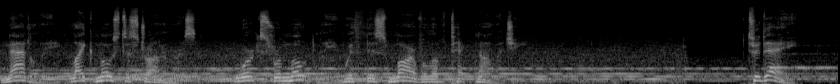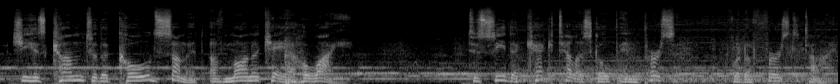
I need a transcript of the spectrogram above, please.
Natalie, like most astronomers, works remotely with this marvel of technology. Today, she has come to the cold summit of Mauna Kea, Hawaii, to see the Keck telescope in person for the first time.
